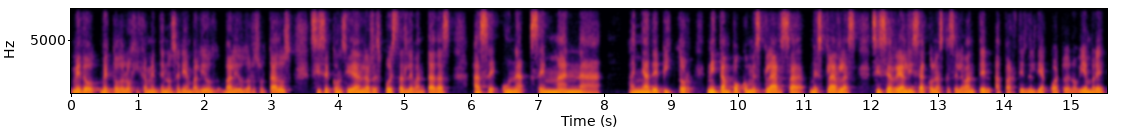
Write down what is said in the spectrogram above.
metodológicamente no serían válidos, válidos los resultados si se consideran las respuestas levantadas hace una semana añade Víctor, ni tampoco mezclarlas si se realiza con las que se levanten a partir del día 4 de noviembre,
